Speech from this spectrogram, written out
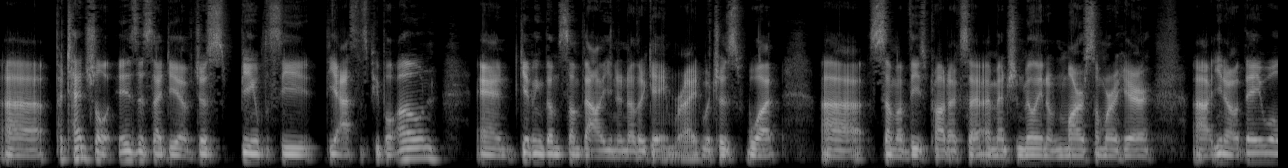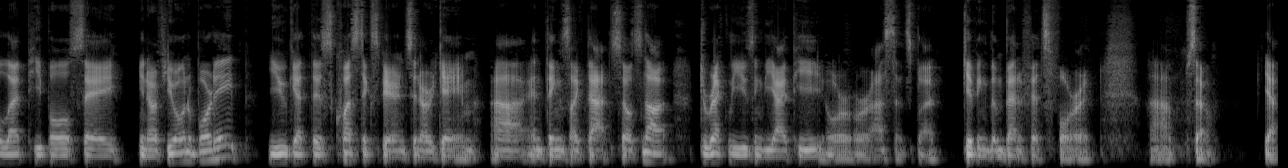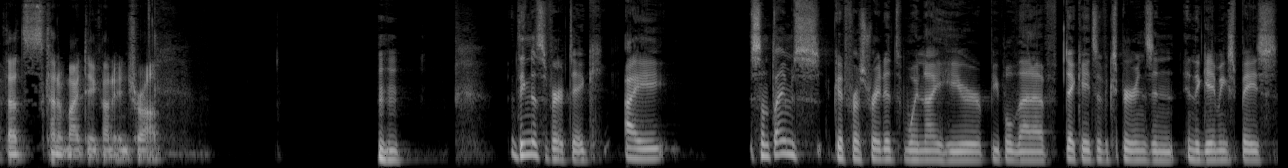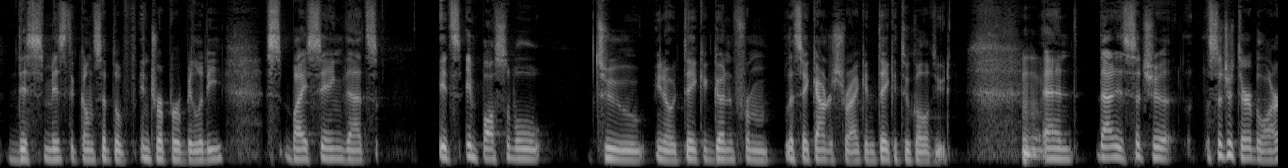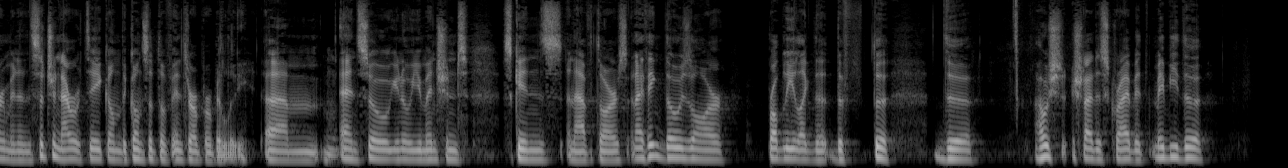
uh, potential is this idea of just being able to see the assets people own and giving them some value in another game, right? Which is what uh, some of these products I, mentioned, Million on Mars somewhere here. Uh, you know, they will let people say, you know, if you own a Bored Ape, you get this quest experience in our game uh, and things like that. So it's not directly using the IP or, or assets, but giving them benefits for it. Um, so yeah, that's kind of my take on interop. Mm-hmm. I think that's a fair take. I sometimes get frustrated when I hear people that have decades of experience in, in the gaming space dismiss the concept of interoperability by saying that it's impossible to you know take a gun from let's say Counter Strike and take it to Call of Duty, mm-hmm. and that is such a such a terrible argument and such a narrow take on the concept of interoperability. Um, mm-hmm. And so you know you mentioned skins and avatars, and I think those are probably like the the the the how sh- should I describe it? Maybe the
